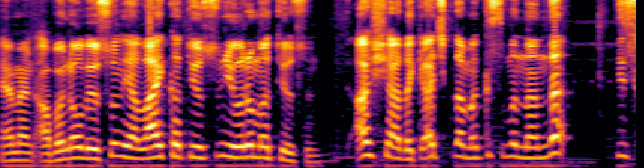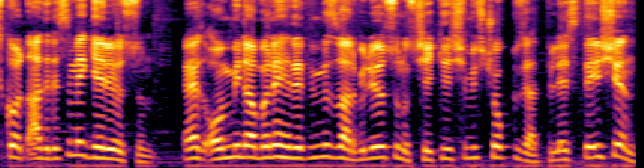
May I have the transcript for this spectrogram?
Hemen abone oluyorsun ya like atıyorsun yorum atıyorsun. Aşağıdaki açıklama kısmından da Discord adresime geliyorsun. Evet 10.000 abone hedefimiz var biliyorsunuz. Çekilişimiz çok güzel. PlayStation.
